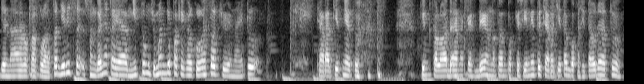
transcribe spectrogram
dia naruh kalkulator, jadi seenggaknya kayak ngitung, cuman dia pakai kalkulator cuy. Nah itu cara cheatnya tuh. Mungkin kalau ada anak SD yang nonton podcast ini tuh cara kita gue kasih tau dah tuh.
